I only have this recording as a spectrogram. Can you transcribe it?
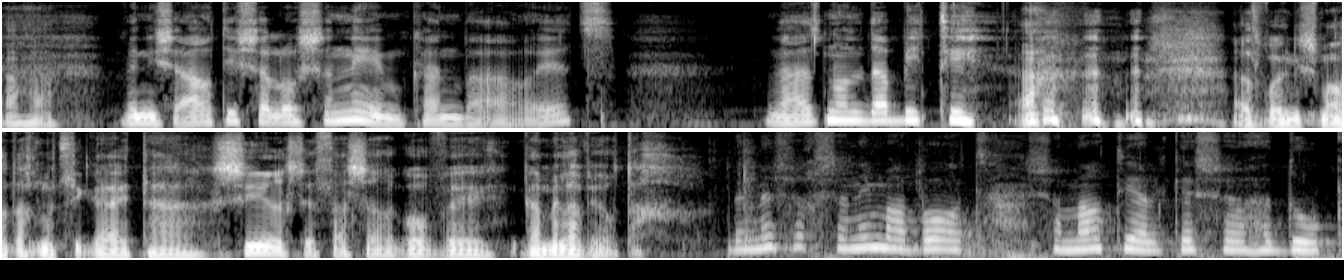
Aha. ונשארתי שלוש שנים כאן בארץ. ואז נולדה ביתי. אז בואי נשמע אותך מציגה את השיר שסשה ארגוב גם מלווה אותך. במשך שנים רבות שמרתי על קשר הדוק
